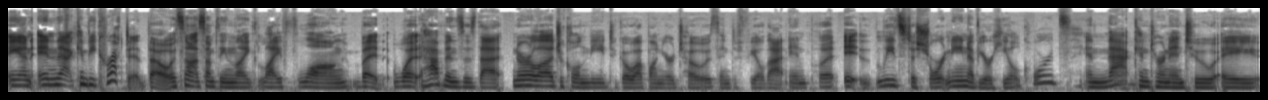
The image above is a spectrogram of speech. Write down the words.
and and that can be corrected though. It's not something like lifelong. But what happens is that neurological need to go up on your toes and to feel that input it leads to shortening of your heel cords, and that can turn into a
